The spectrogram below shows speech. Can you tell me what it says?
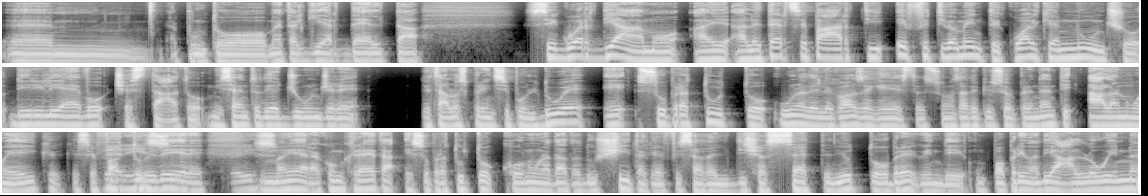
ehm, appunto Metal Gear Delta se guardiamo ai, alle terze parti, effettivamente qualche annuncio di rilievo c'è stato. Mi sento di aggiungere The Talos Principle 2 e soprattutto una delle cose che sono state più sorprendenti, Alan Wake, che si è fatto vedere verissimo. in maniera concreta e soprattutto con una data d'uscita che è fissata il 17 di ottobre, quindi un po' prima di Halloween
